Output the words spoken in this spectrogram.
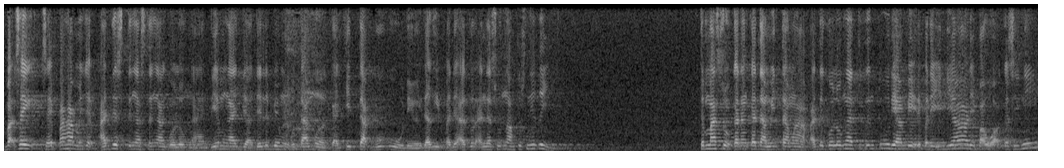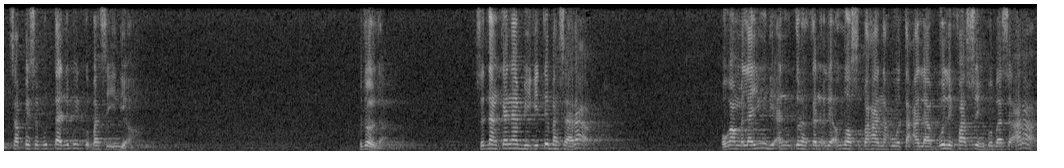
Sebab saya saya faham macam ada setengah-setengah golongan dia mengajar dia lebih mengutamakan kitab guru dia daripada Al-Quran dan Sunnah tu sendiri. Termasuk kadang-kadang minta maaf ada golongan tertentu dia ambil daripada India dia bawa ke sini sampai sebutan dia pun ikut bahasa India. Betul tak? Sedangkan Nabi kita bahasa Arab. Orang Melayu dianugerahkan oleh Allah Subhanahu Wa Taala boleh fasih berbahasa Arab.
